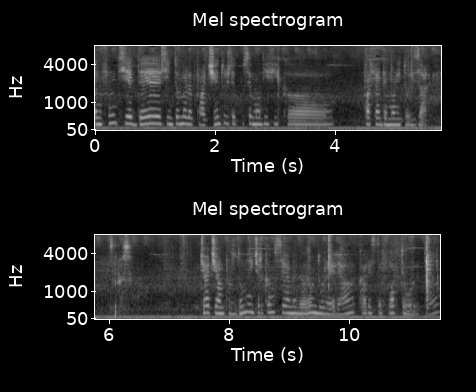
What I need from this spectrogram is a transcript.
în funcție de simptomele pacientului și de cum se modifică partea de monitorizare. Înțeles. Ceea ce am pus, domnule, încercăm să-i ameliorăm durerea, care este foarte urâtă.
